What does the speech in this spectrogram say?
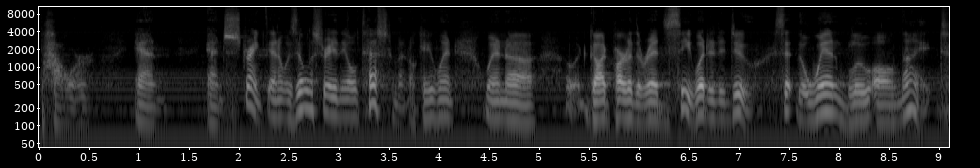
power and, and strength. And it was illustrated in the Old Testament, okay? When, when uh, God parted the Red Sea, what did it do? It said the wind blew all night.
